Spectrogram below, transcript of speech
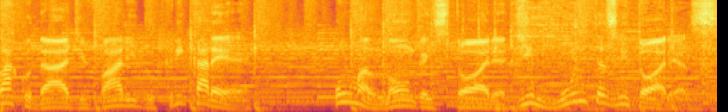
Faculdade Vale do Cricaré. Uma longa história de muitas vitórias.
